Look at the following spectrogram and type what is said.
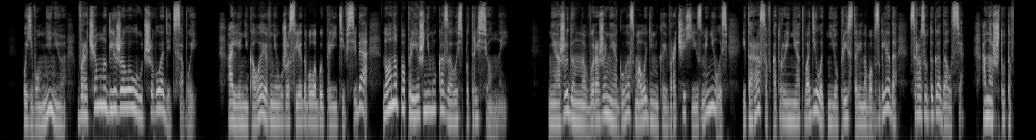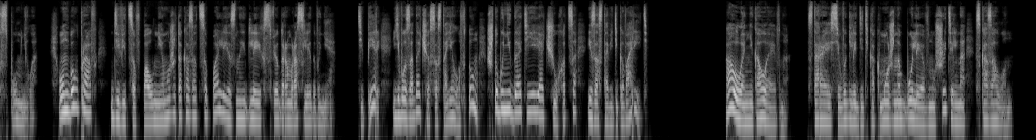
По его мнению, врачам надлежало лучше владеть собой. Алле Николаевне уже следовало бы прийти в себя, но она по-прежнему казалась потрясенной. Неожиданно выражение глаз молоденькой врачихи изменилось, и Тарасов, который не отводил от нее пристального взгляда, сразу догадался. Она что-то вспомнила. Он был прав, девица вполне может оказаться полезной для их с Федором расследования. Теперь его задача состояла в том, чтобы не дать ей очухаться и заставить говорить. «Алла Николаевна», стараясь выглядеть как можно более внушительно, сказал он.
